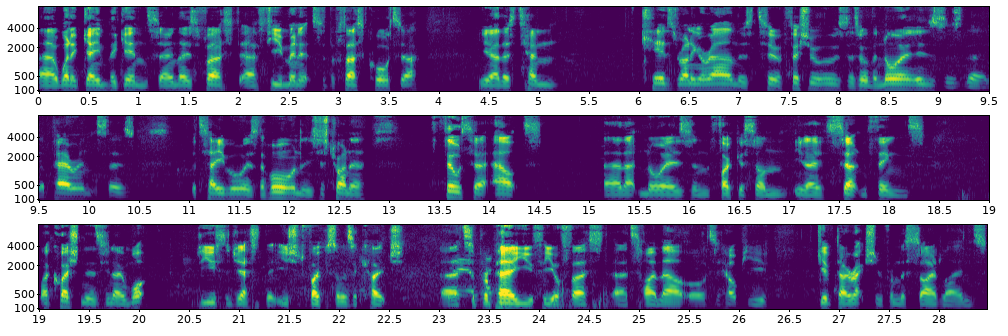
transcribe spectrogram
uh, when a game begins. So in those first uh, few minutes of the first quarter, you know, there's ten kids running around. There's two officials. There's all the noise. There's the, the parents. There's the table. There's the horn. And he's just trying to filter out uh, that noise and focus on you know certain things. My question is, you know, what do you suggest that you should focus on as a coach uh, to prepare you for your first uh, time out or to help you give direction from the sidelines?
